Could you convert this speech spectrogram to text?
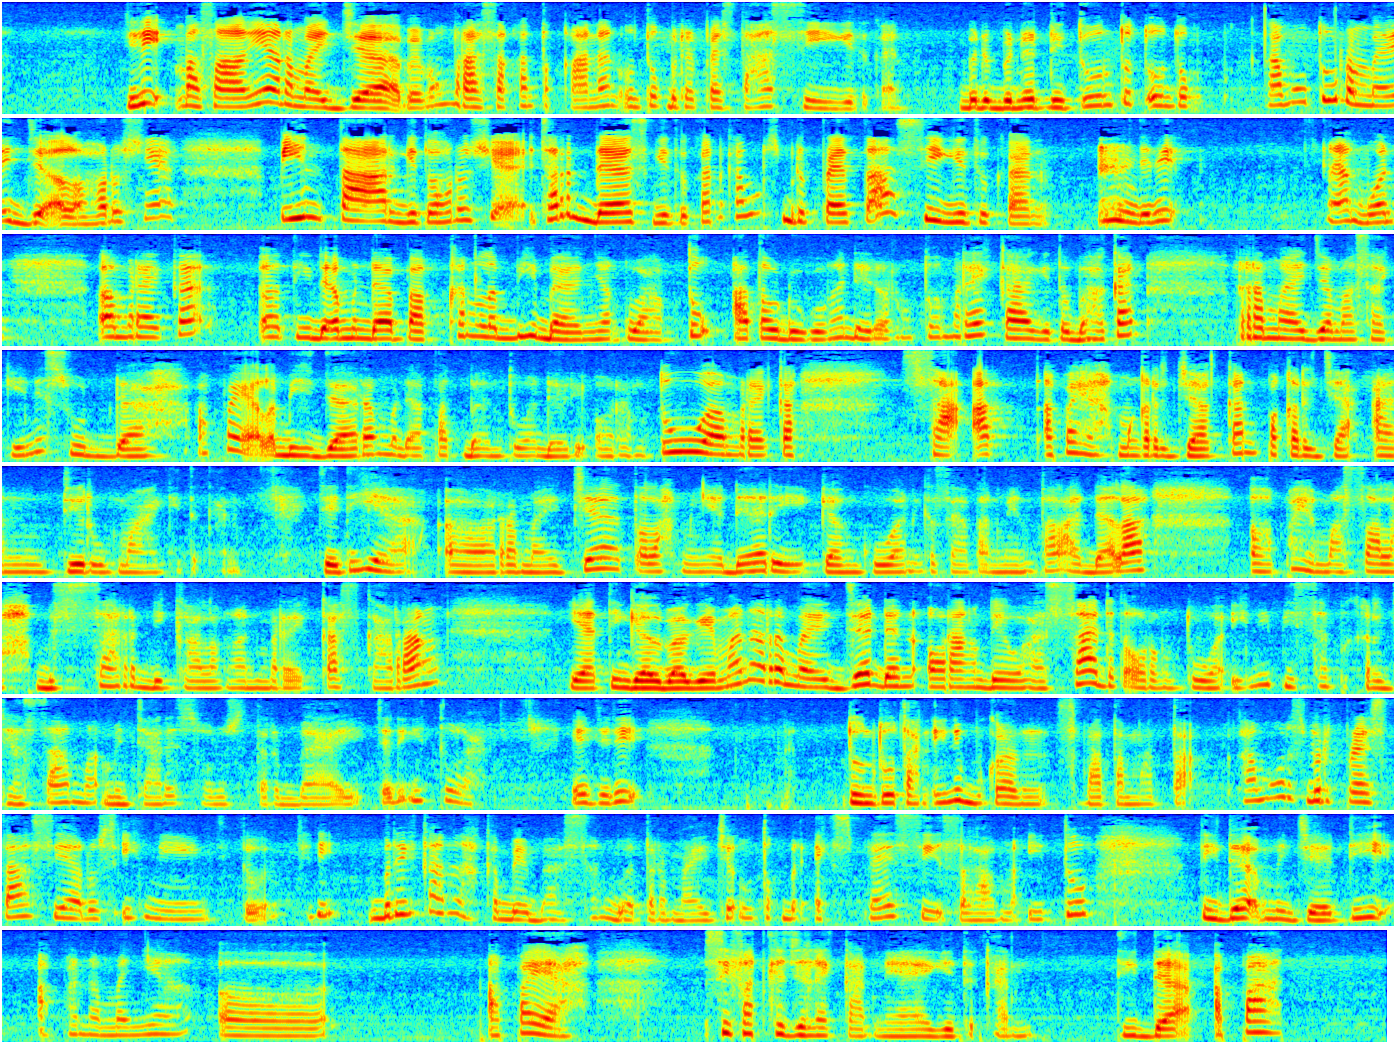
Jadi masalahnya remaja memang merasakan tekanan untuk berprestasi gitu kan. Bener-bener dituntut untuk kamu tuh remaja loh harusnya pintar gitu harusnya cerdas gitu kan kamu harus berprestasi gitu kan jadi namun uh, mereka uh, tidak mendapatkan lebih banyak waktu atau dukungan dari orang tua mereka gitu. Bahkan remaja masa kini sudah apa ya lebih jarang mendapat bantuan dari orang tua mereka saat apa ya mengerjakan pekerjaan di rumah gitu kan. Jadi ya uh, remaja telah menyadari gangguan kesehatan mental adalah uh, apa ya masalah besar di kalangan mereka sekarang Ya tinggal bagaimana remaja dan orang dewasa dan orang tua ini bisa bekerja sama mencari solusi terbaik. Jadi itulah. Ya jadi tuntutan ini bukan semata-mata kamu harus berprestasi harus ini gitu. Jadi berikanlah kebebasan buat remaja untuk berekspresi selama itu tidak menjadi apa namanya uh, apa ya sifat kejelekannya gitu kan. Tidak apa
